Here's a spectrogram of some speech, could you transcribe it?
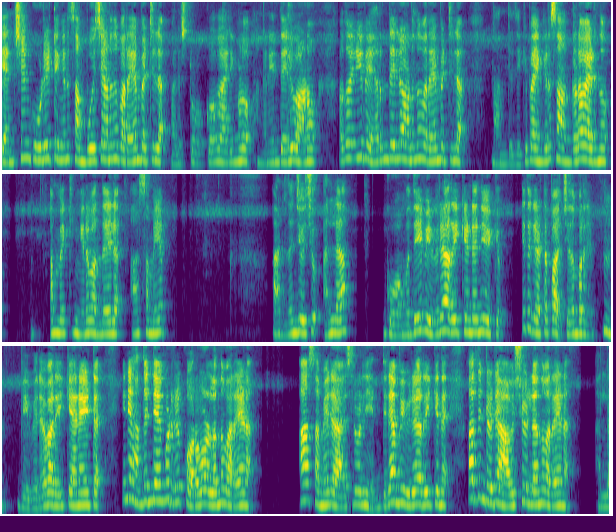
ടെൻഷൻ കൂടിയിട്ട് ഇങ്ങനെ സംഭവിച്ചാണെന്ന് പറയാൻ പറ്റില്ല. പല സ്ട്രോക്കോ കാര്യങ്ങളോ അങ്ങനെ എന്തെങ്കിലും ആണോ? അതോ ഇനി വേറെ എന്തെങ്കിലും ആണെന്ന് പറയാൻ പറ്റില്ല. നന്ദിതയ്ക്ക് ഭയങ്കര സങ്കടമായിരുന്നു. അമ്മയ്ക്ക് ഇങ്ങനെ വന്നതിൽ ആ സമയം അനന്തൻ ചോദിച്ചു അല്ല ഗോമതിയെ വിവരം അറിയിക്കേണ്ടെന്ന് ചോദിക്കും. ഇത് കേട്ടപ്പോൾ അച്യുതൻ പറഞ്ഞു വിവരം അറിയിക്കാനായിട്ട്. ഇനി അതിന്റെയും കൂടെ ഒരു കുറവുള്ളെന്ന് പറയണം. ആ സമയം രാജശ്രീ പറഞ്ഞു എന്തിനാണ് വിവരം അറിയിക്കുന്നത് അതിന്റെ ഒരു ആവശ്യമില്ലെന്ന് പറയണം. അല്ല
